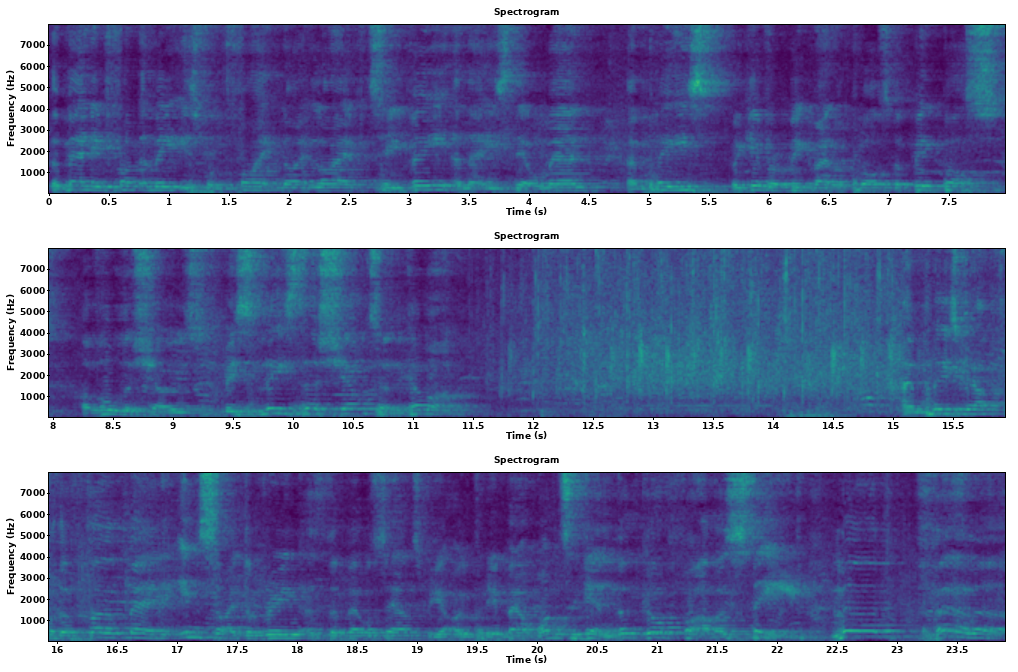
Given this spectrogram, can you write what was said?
The man in front of me is from Fight Night Live TV and that is Del Mann. And please, we give her a big round of applause, the big boss of all the shows, Miss Lisa Shelton. Come on. And please get up for the third man inside the ring as the bell sounds for your opening bout. Once again, the Godfather, Steve McFallon.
